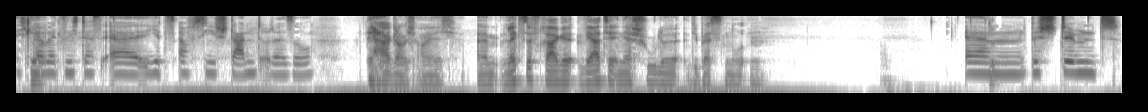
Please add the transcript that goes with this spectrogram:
Ich Ja. glaube jetzt nicht, dass er jetzt auf sie stand oder so. ja, glaube ich auch nicht. Ähm, letzte Frage. Wer hatte in der Schule die besten Noten? Ähm, bestimmt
